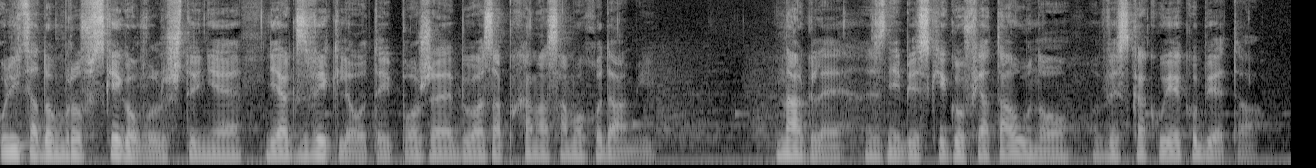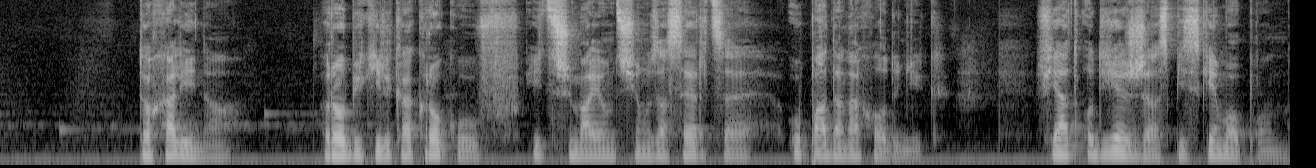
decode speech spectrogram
Ulica Dąbrowskiego w Olsztynie, jak zwykle o tej porze, była zapchana samochodami. Nagle z niebieskiego Fiata Uno wyskakuje kobieta. To Halina. Robi kilka kroków i trzymając się za serce, upada na chodnik. Fiat odjeżdża z piskiem opon.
